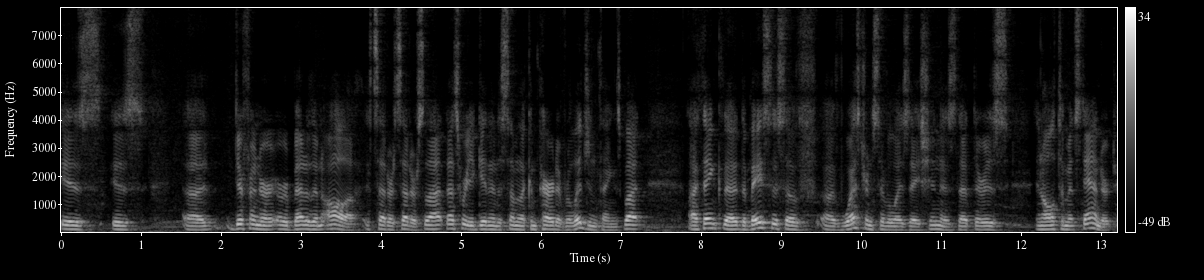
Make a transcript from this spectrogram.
is is uh, different or, or better than Allah, et cetera, et cetera? So that, that's where you get into some of the comparative religion things. But I think the the basis of, of Western civilization is that there is an ultimate standard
